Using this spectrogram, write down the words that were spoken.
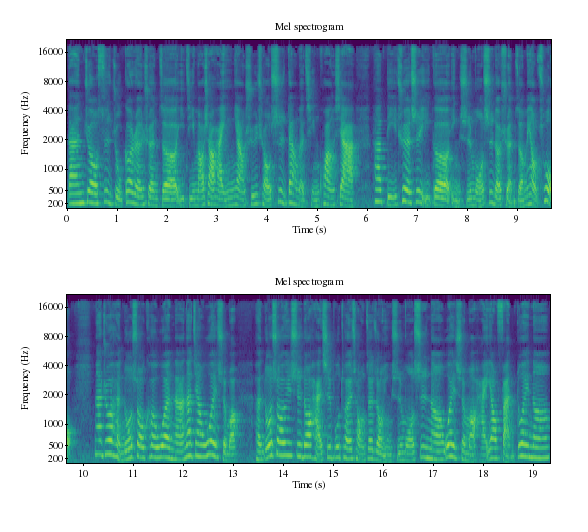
单就饲主个人选择以及毛小孩营养需求适当的情况下，它的确是一个饮食模式的选择，没有错。那就很多授课问啊，那这样为什么？很多兽医师都还是不推崇这种饮食模式呢？为什么还要反对呢？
